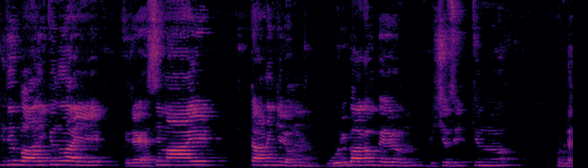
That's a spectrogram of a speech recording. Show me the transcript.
ഇത് ബാധിക്കുന്നതായി രഹസ്യമായിട്ടാണെങ്കിലും ഭൂരിഭാഗം പേരും വിശ്വസിക്കുന്നു ഉണ്ട്.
